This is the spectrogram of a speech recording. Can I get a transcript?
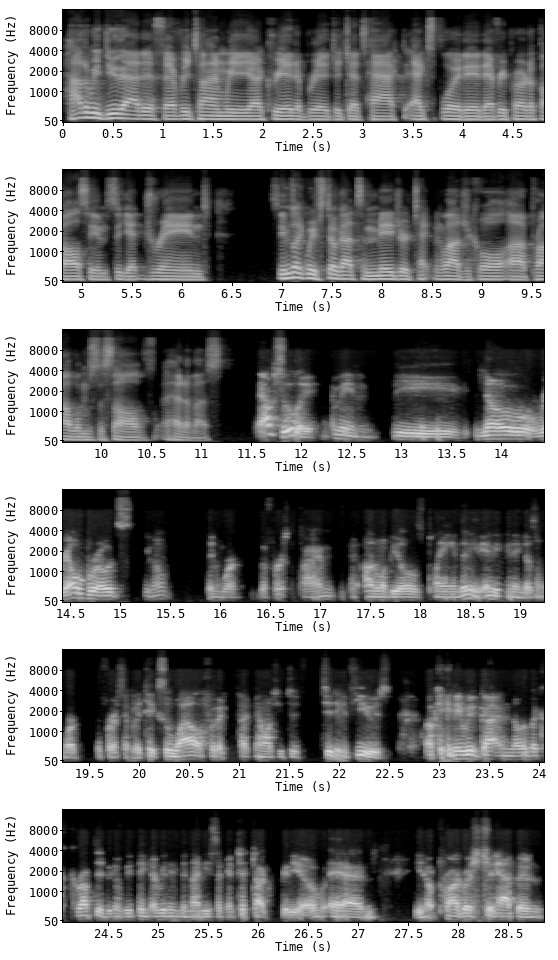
How do we do that if every time we uh, create a bridge, it gets hacked, exploited, every protocol seems to get drained? Seems like we've still got some major technological uh, problems to solve ahead of us. Absolutely. I mean, the no railroads, you know, didn't work the first time. Automobiles, planes, any, anything doesn't work the first time. It takes a while for the technology to, to diffuse. Okay, maybe we've gotten a little bit corrupted because we think everything's a 90 second TikTok video and, you know, progress should happen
